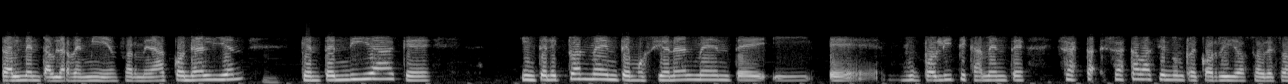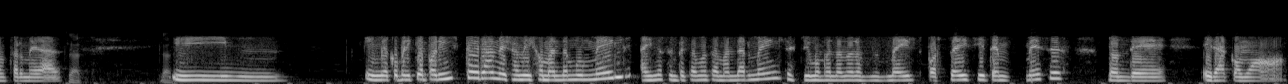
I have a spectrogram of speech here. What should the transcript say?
realmente hablar de mi enfermedad con alguien mm. que entendía que intelectualmente, emocionalmente y eh, políticamente ya, está, ya estaba haciendo un recorrido sobre su enfermedad. Claro. Y y me comuniqué por Instagram, ella me dijo, mandame un mail, ahí nos empezamos a mandar mails, estuvimos mandando los mails por seis, siete meses, donde era como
